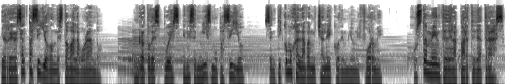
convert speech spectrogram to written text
y regresé al pasillo donde estaba laborando. Un rato después, en ese mismo pasillo, sentí como jalaban mi chaleco de mi uniforme, justamente de la parte de atrás.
